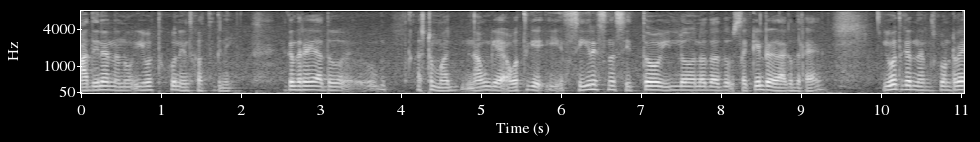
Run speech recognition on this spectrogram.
ಆ ದಿನ ನಾನು ಇವತ್ತಿಗೂ ನೆನೆಸ್ಕೊತಿದ್ದೀನಿ. ಯಾಕಂದರೆ ಅದು ಅಷ್ಟು ಮಜ್ ನಮಗೆ ಅವತ್ತಿಗೆ ಈ ಸೀರಿಯಸ್ನೆಸ್ ಇತ್ತೋ ಇಲ್ಲೋ ಅನ್ನೋದು ಅದು ಸೆಕೆಂಡ್ರಿ ಆಗಿದ್ರೆ, ಇವತ್ತಿಗೆ ಅದು ನೆನೆಸ್ಕೊಂಡ್ರೆ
